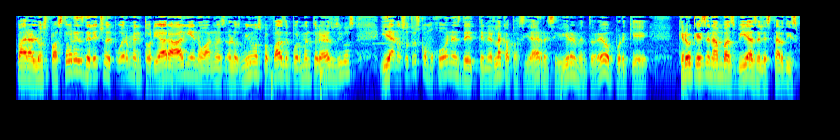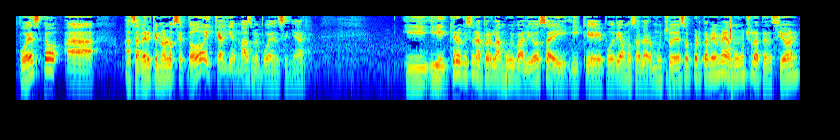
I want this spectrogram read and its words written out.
para los pastores del hecho de poder mentorear a alguien o a, los mismos papás de poder mentorear a sus hijos y a nosotros como jóvenes de tener la capacidad de recibir el mentoreo, porque creo que es en ambas vías el estar dispuesto a, saber que no lo sé todo y que alguien más me puede enseñar. Y, creo que es una perla muy valiosa y, y, que podríamos hablar mucho de eso, pero también me llamó mucho la atención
